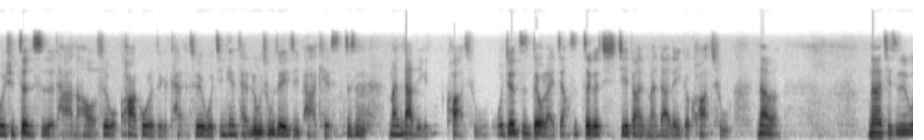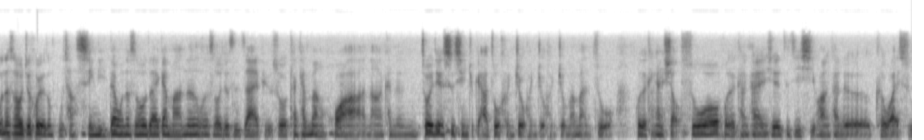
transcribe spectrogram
我去正视了它，然后，所以我跨过了这个坎，所以我今天才露出这一集 podcast，这是蛮大的一个跨出。我觉得这对我来讲是这个阶段蛮大的一个跨出。那。那其实我那时候就会有种补偿心理，但我那时候在干嘛呢？我那时候就是在比如说看看漫画，然后可能做一件事情就给他做很久很久很久，慢慢做，或者看看小说，或者看看一些自己喜欢看的课外书，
